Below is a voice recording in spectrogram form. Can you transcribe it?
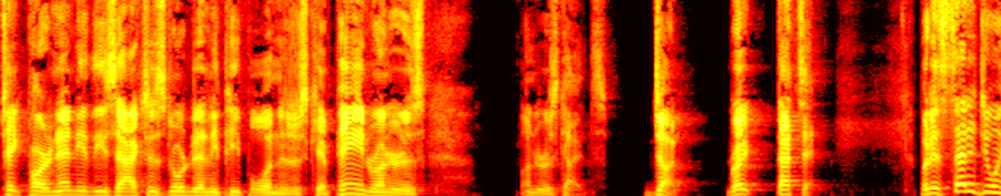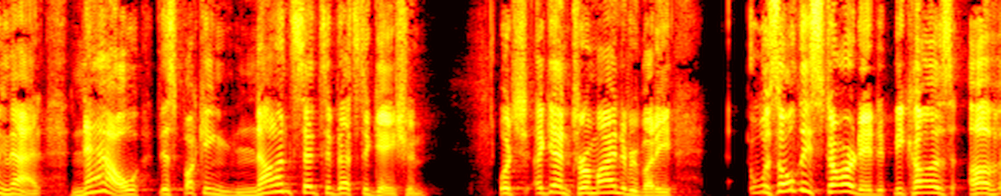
take part in any of these actions, nor did any people under his campaign or under his under his guidance. Done. Right? That's it. But instead of doing that, now this fucking nonsense investigation, which again, to remind everybody, was only started because of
